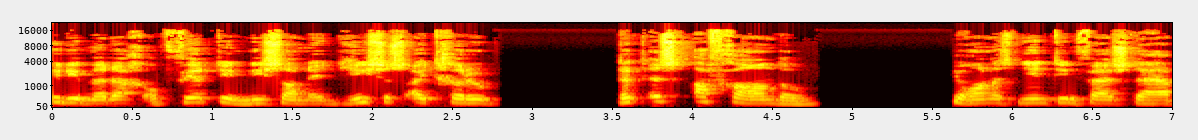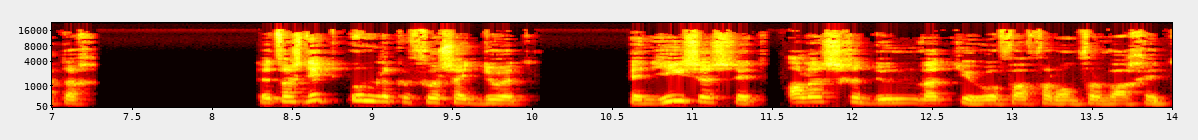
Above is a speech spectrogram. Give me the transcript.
uur die middag op 14 Nisan het Jesus uitgeroep: Dit is afgehandel. Johannes 19 vers 30. Dit was net oomblikke voor sy dood en Jesus het alles gedoen wat Jehovah van hom verwag het.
